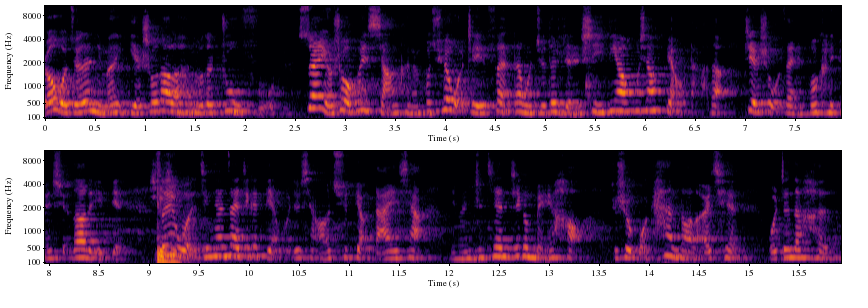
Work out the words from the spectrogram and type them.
然后我觉得你们也收到了很多的祝福，虽然有时候我会想可能不缺我这一份，但我觉得人是一定要互相表达的，这也是我在你播客里面学到的一点。所以我今天在这个点，我就想要去表达一下你们之间这个美好，就是我看到了，而且我真的很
